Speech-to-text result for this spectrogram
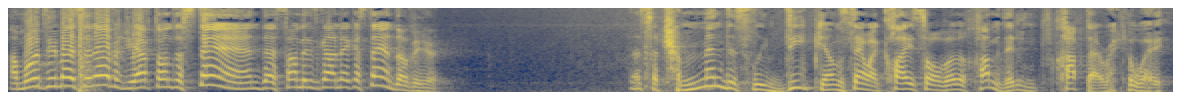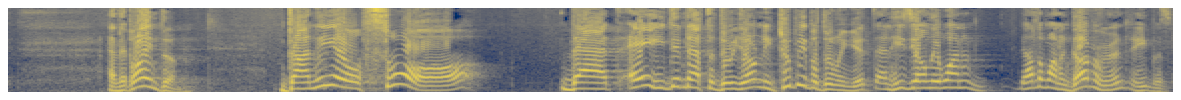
I'm going to be an effort. You have to understand that somebody's got to make a stand over here. That's a tremendously deep. You understand why Klai saw They didn't cop that right away, and they blamed him. Daniel saw that a he didn't have to do it. You don't need two people doing it, and he's the only one, the other one in government. He was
